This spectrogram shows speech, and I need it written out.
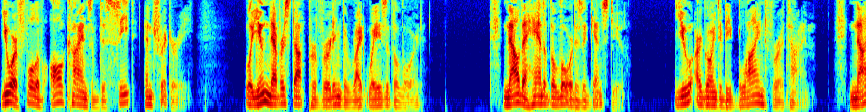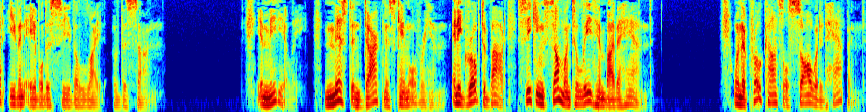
you are full of all kinds of deceit and trickery. Will you never stop perverting the right ways of the lord? Now the hand of the lord is against you. You are going to be blind for a time not even able to see the light of the sun. Immediately mist and darkness came over him and he groped about seeking someone to lead him by the hand. When the proconsul saw what had happened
